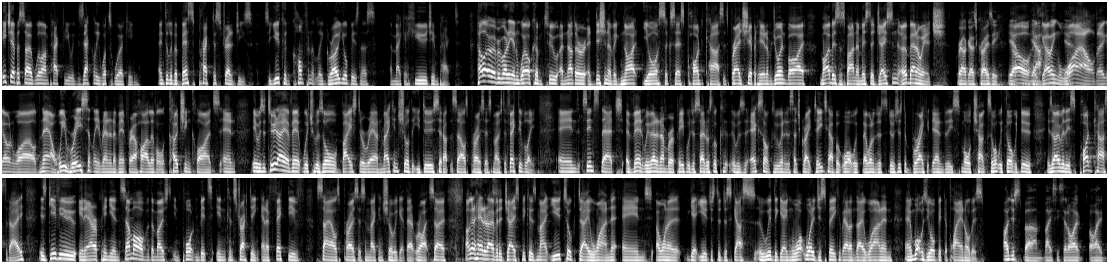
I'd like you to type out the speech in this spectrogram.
Each episode will unpack for you exactly what's working and deliver best practice strategies so you can confidently grow your business and make a huge impact. Hello, everybody, and welcome to another edition of Ignite Your Success podcast. It's Brad Shepard here, and I'm joined by my business partner, Mr. Jason Urbanowicz. Crowd goes crazy. Yeah. Oh, yeah. they're going Yeah. wild. They're going wild. Now, we recently ran an event for our high level coaching clients, and it was a two day event which was all based around making sure that you do set up the sales process most effectively. And since that event, we've had a number of people just say to us, look, it was excellent because we went into such great detail, but what we, they wanted us to do is just to break it down into these small chunks. So, what we thought we'd do is over this podcast today is give you, in our opinion, some of the most important bits in constructing an effective sales process and making sure we get that right. So I'm going to hand it over to Jace because, mate, you took day one, and I want to get you just to discuss with the gang what what did you speak about on day one, and and what was your bit to play in all this. I just um, basically said I I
